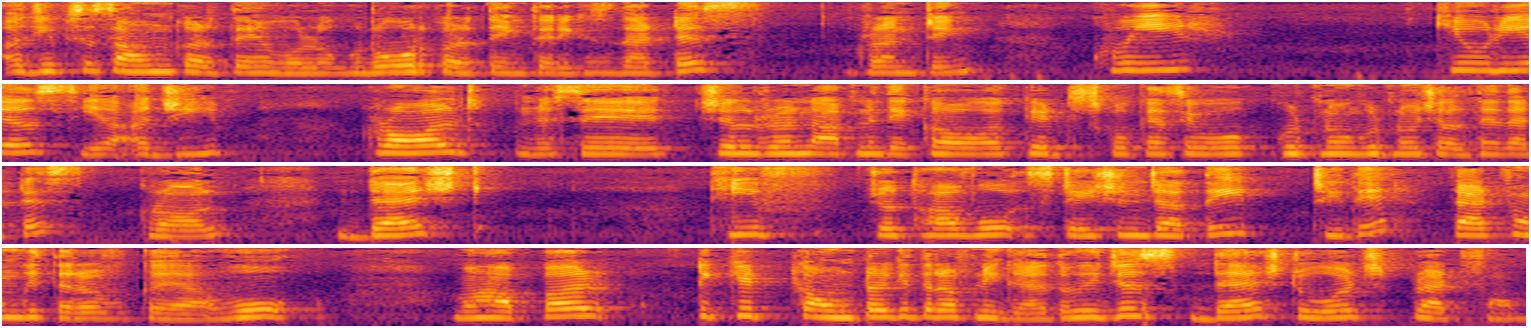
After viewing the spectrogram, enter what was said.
अजीब से साउंड करते हैं वो लोग। रोर करते हैं एक तरीके से। That is grunting queer curious या अजीब। क्रॉल्ड जैसे चिल्ड्रन आपने देखा होगा किड्स को कैसे वो घुटनों घुटनों चलते हैं। That is crawl dashed thief जो था वो स्टेशन जाते ही सीधे प्लेटफॉर्म की तरफ़ गया। वो वहाँ पर टिकट काउंटर की तरफ़ नहीं गया तो he just dash towards platform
